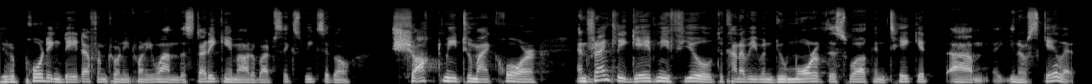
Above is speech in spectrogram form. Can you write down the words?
reporting data from 2021. The study came out about six weeks ago, shocked me to my core, and frankly gave me fuel to kind of even do more of this work and take it, um, you know, scale it.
